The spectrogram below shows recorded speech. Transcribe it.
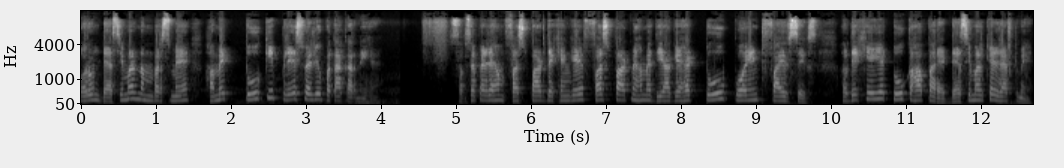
और उन डेसिमल नंबर्स में हमें टू की प्लेस वैल्यू पता करनी है। सबसे पहले हम फ़र्स्ट पार्ट देखेंगे। फ़र्स्ट पार्ट में हमें दिया गया है 2.56 अब देखिए ये टू कहाँ पर है? डेसिमल के लेफ़्ट में।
